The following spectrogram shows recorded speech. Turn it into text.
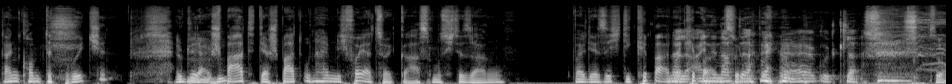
Dann kommt das Brötchen. Der, mhm. spart, der spart unheimlich Feuerzeuggas, muss ich dir sagen weil der sich die Kippe an der weil Kippe eine anzündet. Nach der, ja, ja, gut, klar. So.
